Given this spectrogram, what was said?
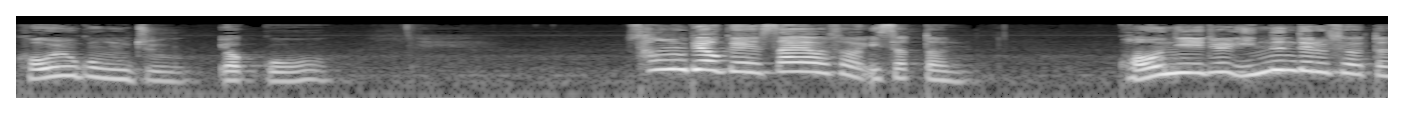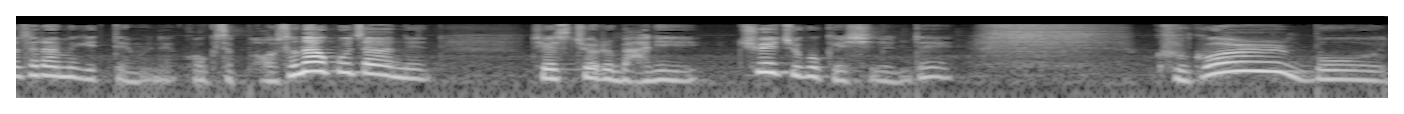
거울공주였고 성벽에 쌓여서 있었던 권위를 있는 대로 세웠던 사람이기 때문에 거기서 벗어나고자 하는 제스처를 많이 취해주고 계시는데 그걸 뭐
